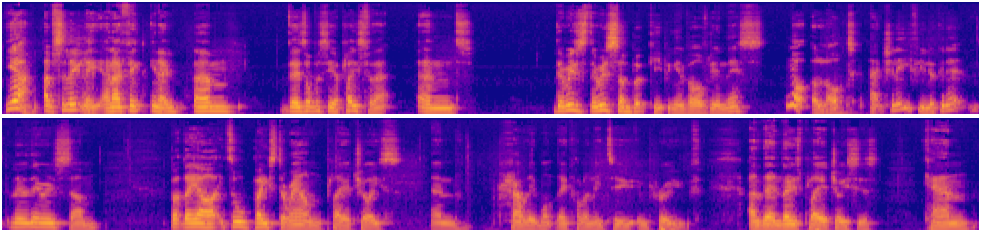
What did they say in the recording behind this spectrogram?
Yeah, absolutely. And I think you know, um, there's obviously a place for that, and there is there is some bookkeeping involved in this. Not a lot, actually. If you look at it, there, there is some, but they are. It's all based around player choice and how they want their colony to improve, and then those player choices can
